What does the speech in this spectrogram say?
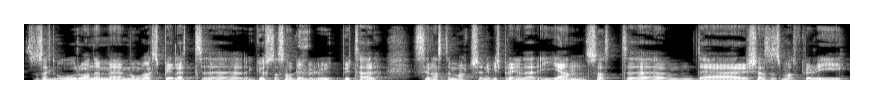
Som sagt, oroande med målvaktsspelet. Eh, Gustafsson blev väl utbytt här senaste matchen vi spelade in det här igen. Så att eh, där känns det som att Fleury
